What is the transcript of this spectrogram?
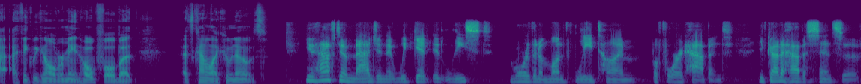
I think we can all remain hopeful, but it's kind of like who knows. You have to imagine that we'd get at least more than a month lead time before it happened. You've got to have a sense of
